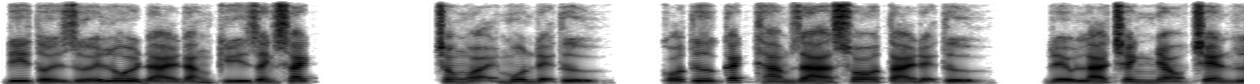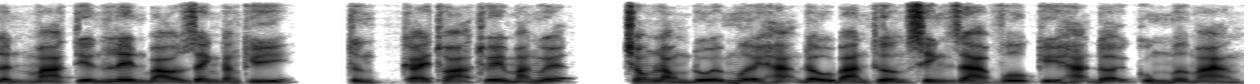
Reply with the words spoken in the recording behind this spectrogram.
đi tới dưới lôi đài đăng ký danh sách. Trong ngoại môn đệ tử, có tư cách tham gia so tài đệ tử, đều là tranh nhau chen lấn mà tiến lên báo danh đăng ký, từng cái thỏa thuê mãn nguyện, trong lòng đối 10 hạng đầu ban thưởng sinh ra vô kỳ hạn đợi cùng mơ màng.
